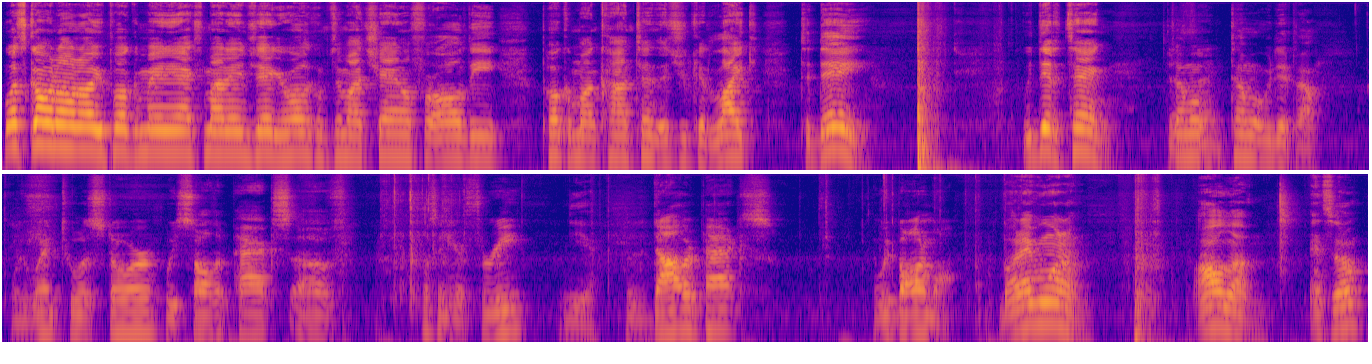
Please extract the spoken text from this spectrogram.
What's going on, all you Pokemaniacs? My name's Jaeger. Welcome to my channel for all the Pokemon content that you could like. Today, we did a thing. Did tell, a me, thing. tell me what we did, pal. We went to a store. We saw the packs of what's in here three, Yeah. the dollar packs. We bought them all. Bought every one of them. All of them. And so,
